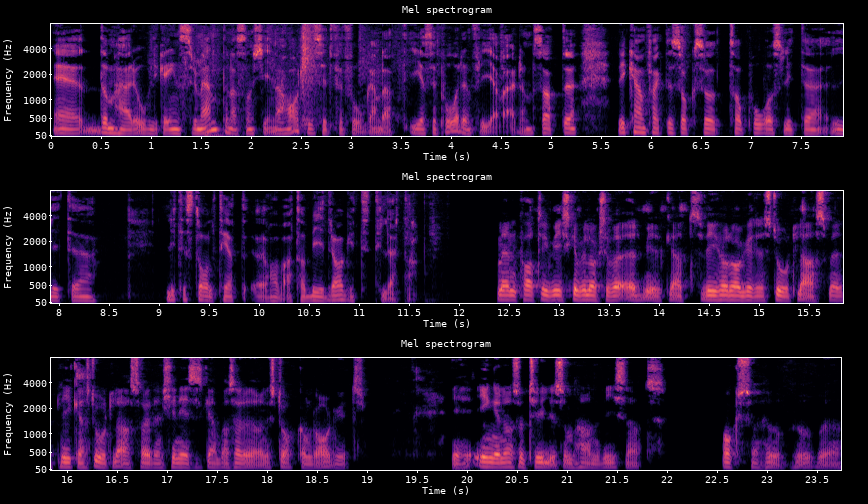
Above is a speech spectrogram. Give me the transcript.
eh, de här olika instrumenten som Kina har till sitt förfogande att ge sig på den fria världen. Så att eh, vi kan faktiskt också ta på oss lite, lite, lite stolthet av att ha bidragit till detta. Men Patrik, vi ska väl också vara ödmjuka att vi har dragit ett stort lass, men ett lika stort lass har den kinesiska ambassadören i Stockholm dragit. Eh, ingen har så tydligt som han visat också hur, hur eh,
